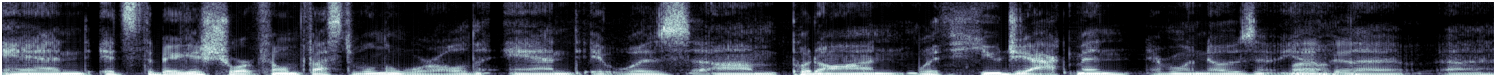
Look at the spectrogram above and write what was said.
and it's the biggest short film festival in the world. And it was um, put on with Hugh Jackman. Everyone knows, you know, yeah. the uh,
